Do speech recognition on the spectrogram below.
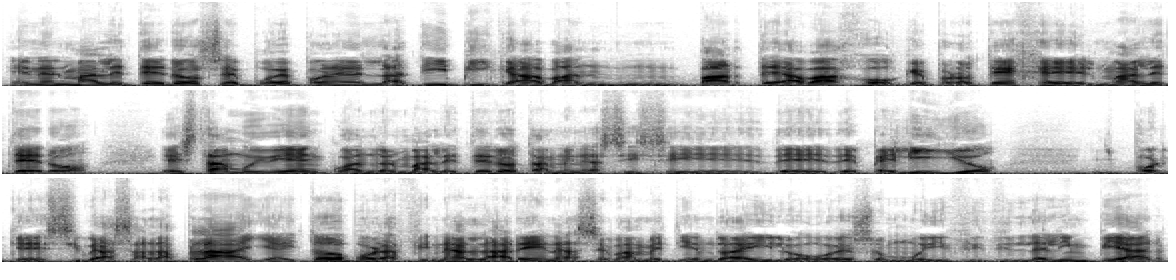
en el maletero se puede poner la típica parte abajo que protege el maletero. Está muy bien cuando el maletero también así de, de pelillo, porque si vas a la playa y todo, por al final la arena se va metiendo ahí y luego eso es muy difícil de limpiar.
